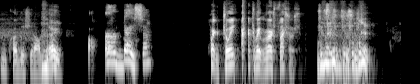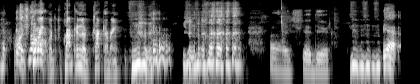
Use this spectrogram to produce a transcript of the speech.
This shit all day. Oh, All day, son. Quick, Chewie, activate reverse thrusters. oh, it's too late. We're trapped in the tractor beam. oh shit, dude. Yeah.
